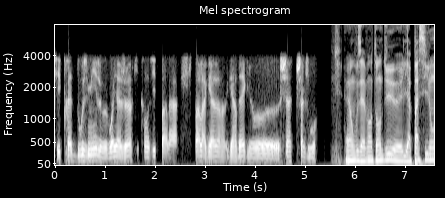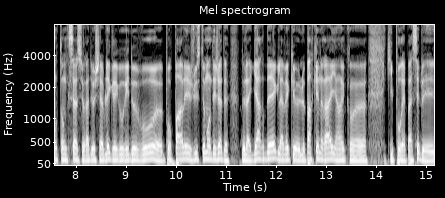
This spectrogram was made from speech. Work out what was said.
ces près de 12 000 voyageurs qui transitent par la, par la gare, gare d'Aigle chaque, chaque jour. Euh, on vous avait entendu euh, il n'y a pas si longtemps que ça sur Radio Chablais, Grégory Deveau, euh, pour parler justement déjà de, la gare d'Aigle avec le Park and Rail hein, qui pourrait passer des,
